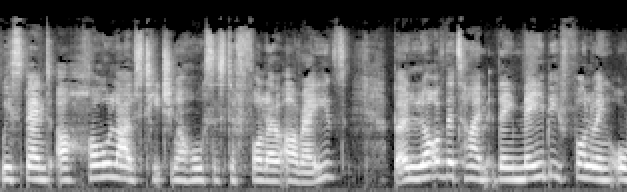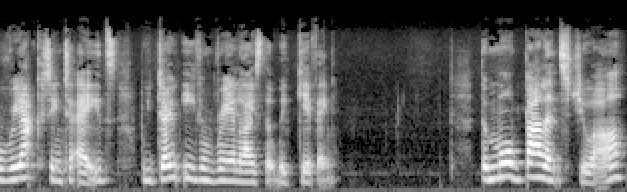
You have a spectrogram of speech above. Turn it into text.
We spend our whole lives teaching our horses to follow our aids, but a lot of the time they may be following or reacting to aids we don't even realise that we're giving the more balanced you are,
